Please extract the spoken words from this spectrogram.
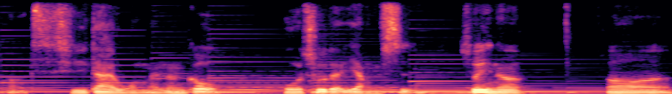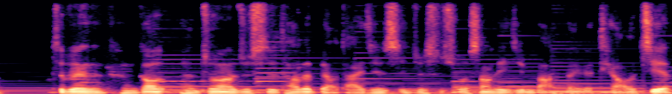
啊期待我们能够活出的样式。所以呢，呃。这边很高很重要就是他在表达一件事，就是说上帝已经把那个条件，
